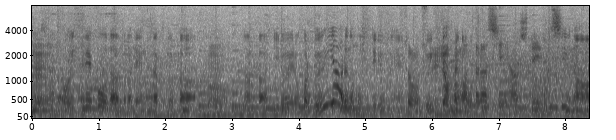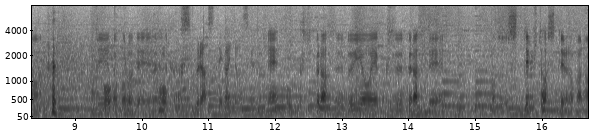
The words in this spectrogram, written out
うん。ボイスレコーダーとか電卓とかなんかいろいろこれ VR の持ってるよね。そうですね。VR の新しいなって。欲しいな。っていうところで。ボックスプラスって書いてますけど。ね、ボックスプラス VOX プラスで、まあ、ちょっと知ってる人は知ってるのかな。う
